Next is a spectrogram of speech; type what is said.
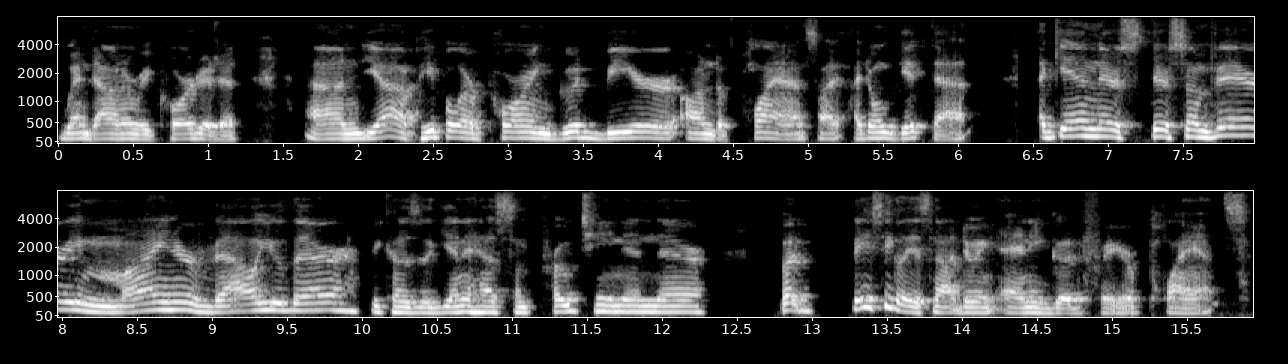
went down and recorded it. And yeah, people are pouring good beer onto plants. I, I don't get that. Again, there's there's some very minor value there because again, it has some protein in there, but basically, it's not doing any good for your plants.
